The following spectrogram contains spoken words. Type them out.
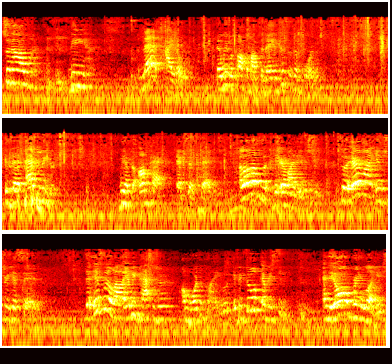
So now, the last item that we will talk about today, and this is important, is that as leaders, we have to unpack excess baggage. I love the, the airline industry. So the airline industry has said that if we allow every passenger on board the plane, if we fill up every seat, and they all bring luggage,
